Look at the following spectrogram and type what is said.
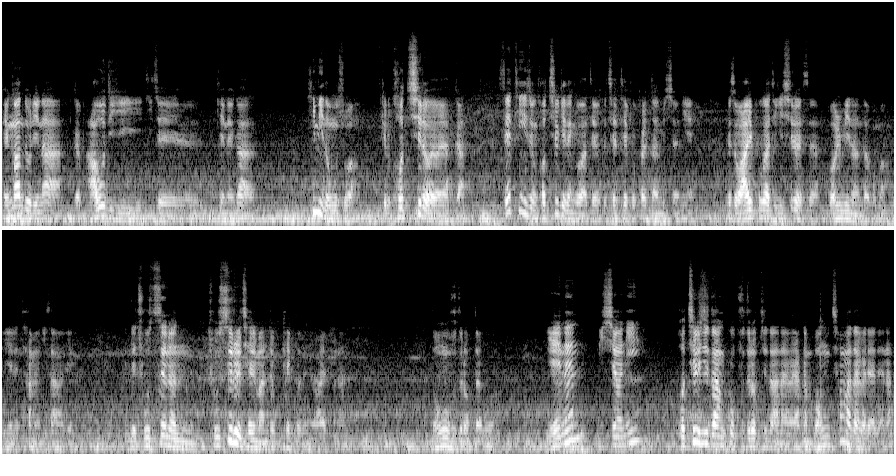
백만돌이나 그러니까 아우디 디젤 걔네가 힘이 너무 좋아. 그리고 거칠어요 약간. 세팅이 좀 거칠게 된 것 같아요. 그 ZF 8단 미션이. 그래서 와이프가 되게 싫어했어요. 멀미 난다고 막 얘네 타면 이상하게. 근데 조스는 조스를 제일 만족했거든요. 와이프는 너무 부드럽다고. 얘는 미션이 거칠지도 않고 부드럽지도 않아요. 약간 멍청하다 그래야 되나?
